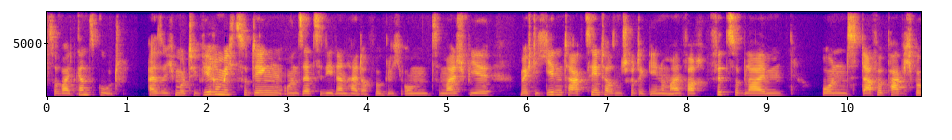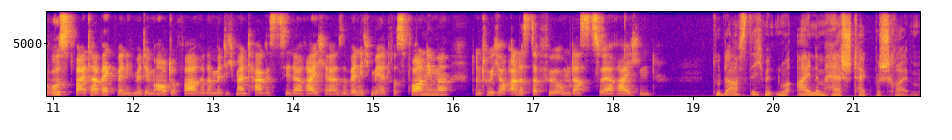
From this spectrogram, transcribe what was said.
soweit ganz gut. Also ich motiviere mich zu Dingen und setze die dann halt auch wirklich um. Zum Beispiel möchte ich jeden Tag 10.000 Schritte gehen, um einfach fit zu bleiben. Und dafür parke ich bewusst weiter weg, wenn ich mit dem Auto fahre, damit ich mein Tagesziel erreiche. Also wenn ich mir etwas vornehme, dann tue ich auch alles dafür, um das zu erreichen. Du darfst dich mit nur einem Hashtag beschreiben.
